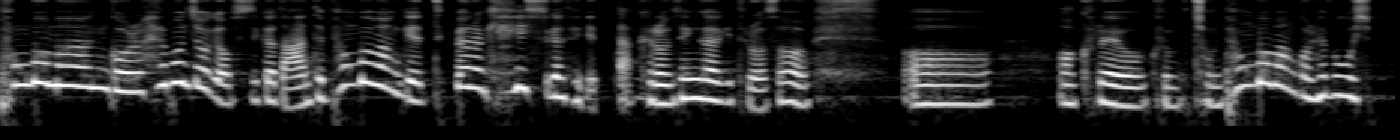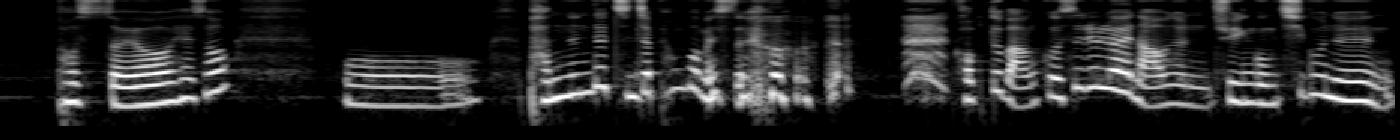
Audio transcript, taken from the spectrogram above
평범한 걸 해본 적이 없으니까 나한테 평범한 게 특별한 케이스가 되겠다 그런 생각이 들어서 어, 어 그래요. 그럼 전 평범한 걸 해보고 싶었어요. 해서 어, 봤는데 진짜 평범했어요. 겁도 많고 스릴러에 나오는 주인공 치고는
